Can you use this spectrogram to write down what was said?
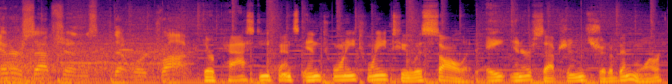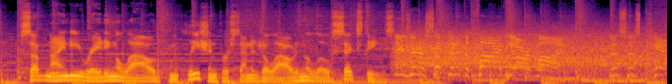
interceptions that were dropped. Their pass defense in 2022 is solid. Eight interceptions, should have been more. Sub 90 rating allowed, completion percentage allowed in the low 60s. He's intercepted at the five-yard line. This is Cameron Sutton.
